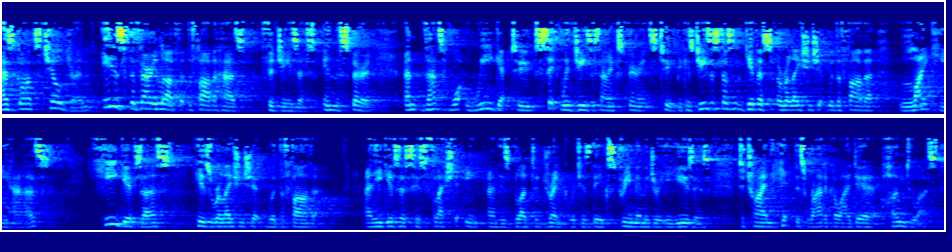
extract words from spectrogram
as God's children is the very love that the Father has for Jesus in the Spirit. And that's what we get to sit with Jesus and experience too. Because Jesus doesn't give us a relationship with the Father like He has. He gives us His relationship with the Father. And he gives us his flesh to eat and his blood to drink, which is the extreme imagery he uses to try and hit this radical idea home to us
